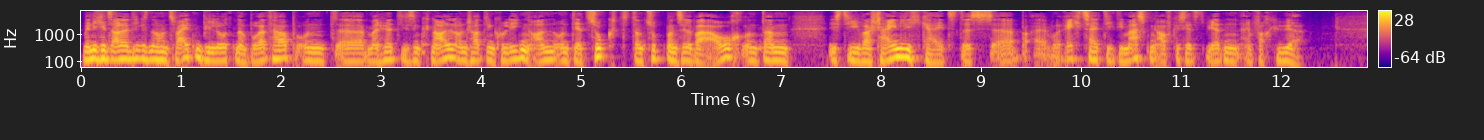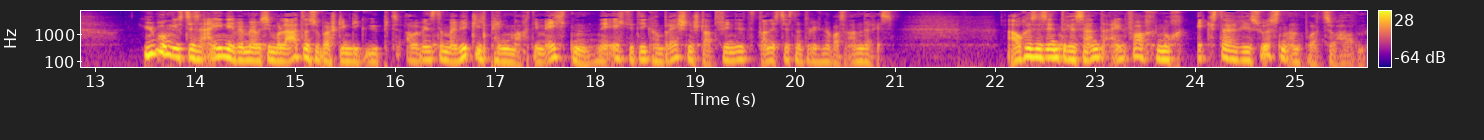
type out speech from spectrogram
Wenn ich jetzt allerdings noch einen zweiten Piloten an Bord habe und äh, man hört diesen Knall und schaut den Kollegen an und der zuckt, dann zuckt man selber auch und dann ist die Wahrscheinlichkeit, dass äh, rechtzeitig die Masken aufgesetzt werden, einfach höher. Übung ist das eine, wenn man im Simulator super ständig übt, aber wenn es dann mal wirklich Peng macht, im echten, eine echte Decompression stattfindet, dann ist das natürlich noch was anderes. Auch ist es interessant, einfach noch extra Ressourcen an Bord zu haben.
